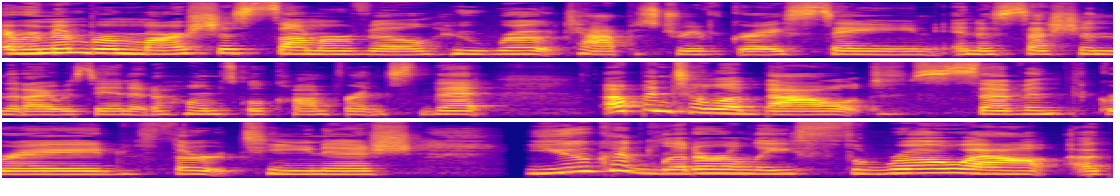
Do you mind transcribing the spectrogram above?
I remember Marcia Somerville, who wrote Tapestry of Grace, saying in a session that I was in at a homeschool conference that up until about seventh grade, 13 ish, you could literally throw out a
